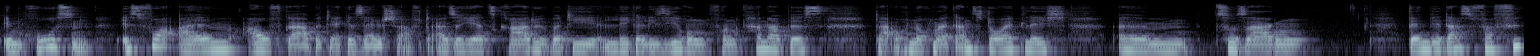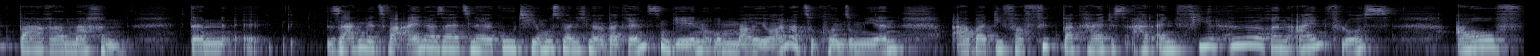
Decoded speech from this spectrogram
im Großen ist vor allem Aufgabe der Gesellschaft. Also jetzt gerade über die Legalisierung von Cannabis, da auch nochmal ganz deutlich ähm, zu sagen, wenn wir das verfügbarer machen, dann äh, sagen wir zwar einerseits, naja gut, hier muss man nicht mehr über Grenzen gehen, um Marihuana zu konsumieren, aber die Verfügbarkeit ist, hat einen viel höheren Einfluss auf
